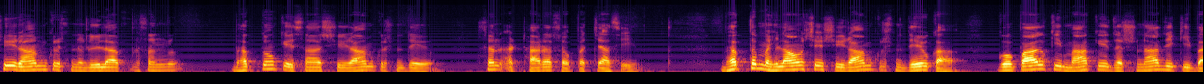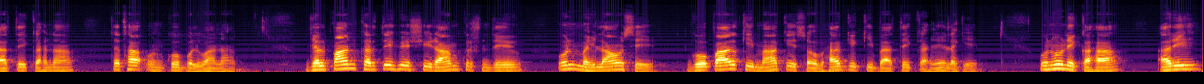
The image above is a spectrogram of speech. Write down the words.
श्री रामकृष्ण लीला प्रसंग, भक्तों के साथ श्री रामकृष्ण देव सन अठारह सौ पचासी। भक्त महिलाओं से श्री रामकृष्ण देव का गोपाल की माँ के दर्शनादि की बातें कहना तथा उनको बुलवाना। जलपान करते हुए श्री रामकृष्ण देव उन महिलाओं से गोपाल की माँ के सौभाग्य की बातें कहने लगे। उन्होंने कहा, अरे,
